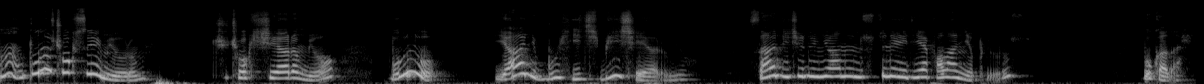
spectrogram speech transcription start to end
Bunu çok sevmiyorum. Çok işe yaramıyor. Bunu yani bu hiçbir işe yaramıyor. Sadece dünyanın üstüne hediye falan yapıyoruz. Bu kadar.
